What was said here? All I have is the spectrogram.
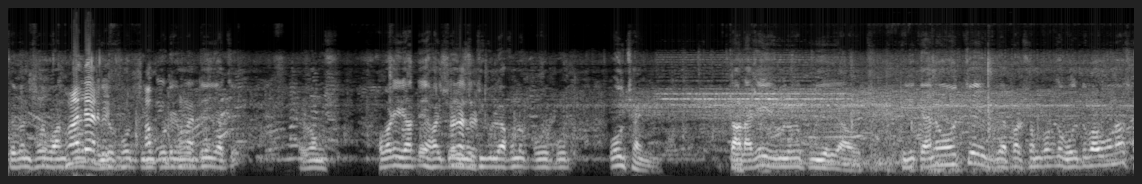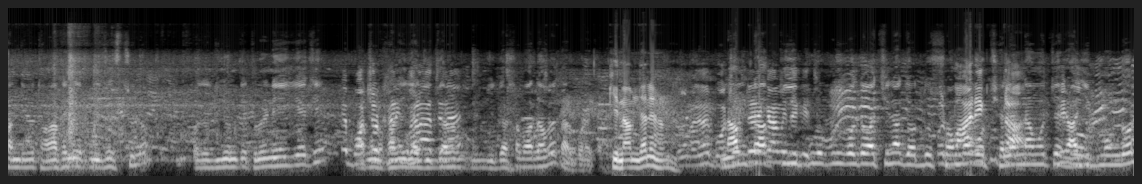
seven four one four zero four পিনকোডের মধ্যেই আছে, এবং সবারই হাতে হয়তো নথিগুলো এখনও পৌঁছায়নি। তার আগে এগুলোকে পুড়িয়ে দেওয়া হচ্ছে। কিন্তু কেন হচ্ছে এই ব্যাপার সম্পর্কে বলতে পারব না। শান্তিপুর থানা থেকে পুলিশ এসেছিল। ওদের দুজনকে তুলে নিয়ে গিয়েছে। ওখানে জিজ্ঞাসাবাদ হবে তারপরে কি নাম জানেন? নামটা পুরোপুরি বলতে পারছি না। যদ্দূর সম্ভব ছেলের নাম হচ্ছে রাজীব মণ্ডল।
